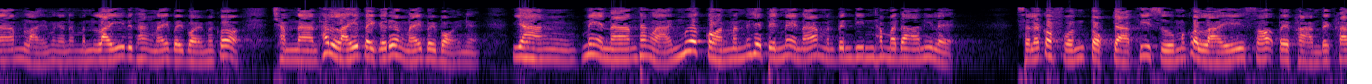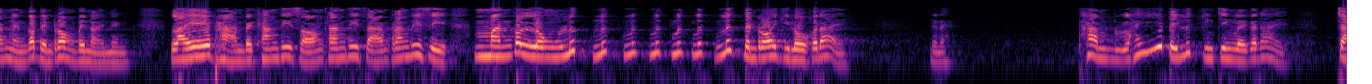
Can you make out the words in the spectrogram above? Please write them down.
น้ำไหลเหมือนกันนะมันไหลไปทางไหนบ่อย ๆ มันก็ชำนาญถ้าไหลไปกับเรื่องไหนบ่อย ๆ เนี่ย อย่างแม่น้ำทั้งหลาย เมื่อก่อนมันไม่ใช่เป็นแม่น้ำมันเป็นดินธรรมดานี่แหละ เสร็จแล้วก็ฝนตกจากที่สูงมันก็ไหลเซาะไปผ่านไปครั้งหนึ่งก็เป็นร่องไปหน่อยหนึ่งไหลผ่านไปครั้งที่สองครั้งที่สามครั้งที่สี่มันก็ลงลึกลึกลึกลึกลึกลึกลึกเป็นร้อยกิโลก็ได้เนี่ยนะถ้าไหลไปลึกจริง ๆ เลยก็ได้ ใจ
